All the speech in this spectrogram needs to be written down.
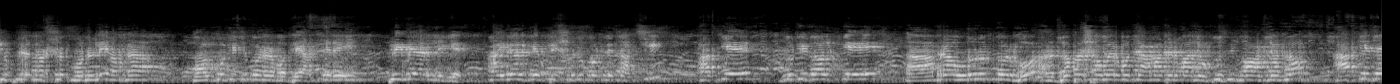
সুপ্রিয় দর্শক মন্ডলী আমরা অল্প কিছুক্ষণের মধ্যে আজকের এই প্রিমিয়ার লিগের ফাইনাল গেমটি শুরু করতে চাচ্ছি। আজকে দুটি দলকে আমরা অনুরোধ করব যথাসময়ের মধ্যে আমাদের মাঝে উপস্থিত হওয়ার জন্য, আজকে যে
